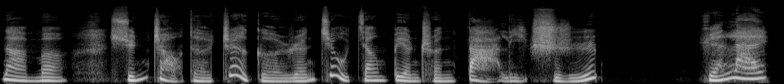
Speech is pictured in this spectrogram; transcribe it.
那么寻找的这个人就将变成大理石。原来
